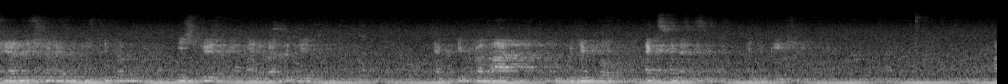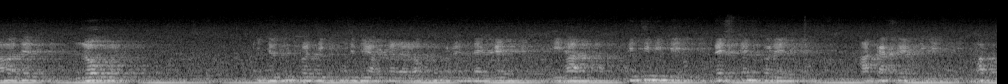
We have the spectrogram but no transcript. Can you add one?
উনিশশো সালে প্রতিষ্ঠিত ইস্টের ইউনিভার্সিটির একটি প্রধান উপযোগ্য এক্সেলেন্স এডুকেশন আমাদের লোক, কি যদি যদি আপনারা লক্ষ্য করেন, দেখবেন ইহা পৃথিবীকে বেষ্টন করে আকাশের দিকে ভাবা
